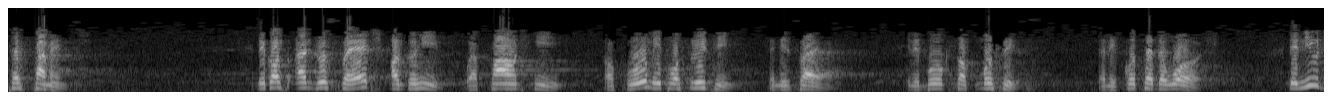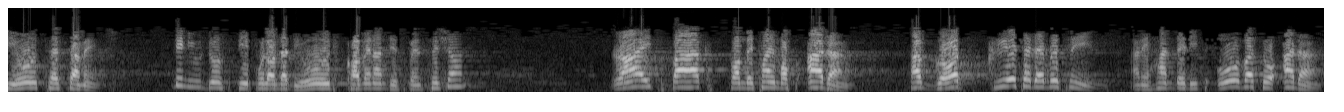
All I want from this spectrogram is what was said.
Testament. Because Andrew said unto him, We have found him, of whom it was written, the Messiah, in the books of Moses. Then he quoted the word. They knew the Old Testament. They knew those people under the Old Covenant dispensation. Right back from the time of Adam, how God created everything and he handed it over to Adam.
